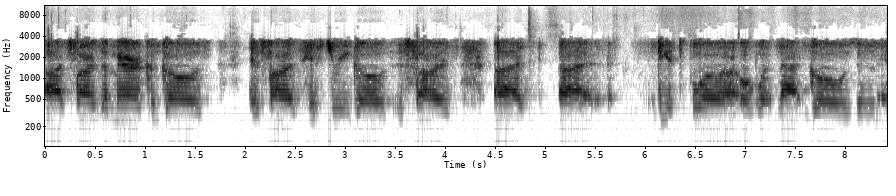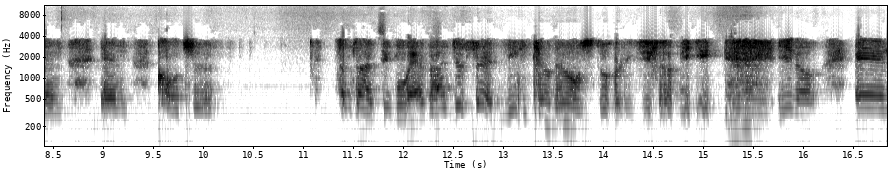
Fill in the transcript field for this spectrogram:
uh, as far as America goes, as far as history goes, as far as uh, uh, diaspora or whatnot goes, and and and culture. Sometimes people, as I just said, need to tell their own stories. You know what I mean? you know, and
